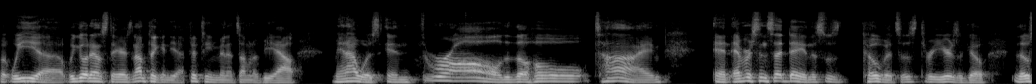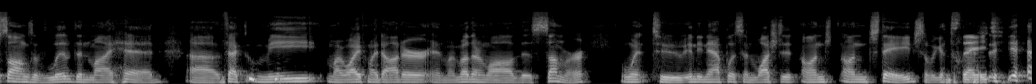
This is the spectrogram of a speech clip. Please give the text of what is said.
But we uh, we go downstairs, and I'm thinking, yeah, 15 minutes, I'm going to be out man, I was enthralled the whole time. And ever since that day, and this was COVID, so this was three years ago, those songs have lived in my head. Uh, in fact, me, my wife, my daughter, and my mother-in-law this summer went to Indianapolis and watched it on on stage. So we got to stage. Yeah,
